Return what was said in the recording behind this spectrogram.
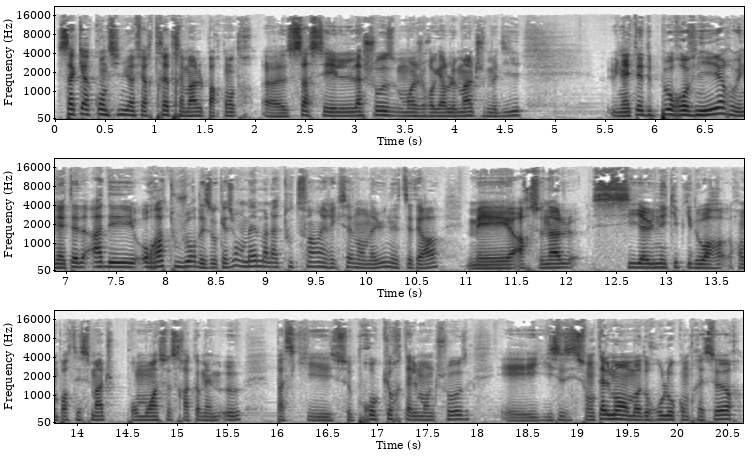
Saka continue à faire très très mal par contre. Euh, ça c'est la chose, moi je regarde le match, je me dis, United peut revenir, United aura toujours des occasions, même à la toute fin, Eriksen en a une, etc. Mais Arsenal, s'il y a une équipe qui doit remporter ce match, pour moi ce sera quand même eux, parce qu'ils se procurent tellement de choses, et ils sont tellement en mode rouleau compresseur,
